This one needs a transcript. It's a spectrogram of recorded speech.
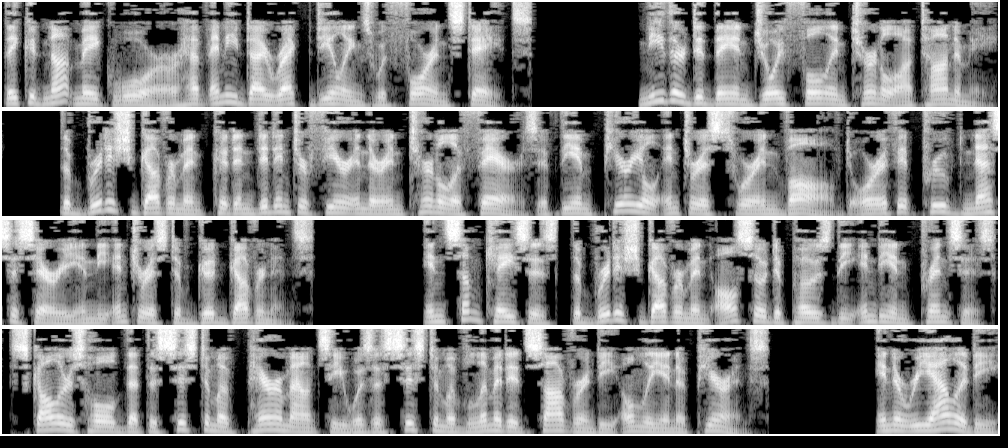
They could not make war or have any direct dealings with foreign states. Neither did they enjoy full internal autonomy. The British government could and did interfere in their internal affairs if the imperial interests were involved or if it proved necessary in the interest of good governance. In some cases, the British government also deposed the Indian princes. Scholars hold that the system of paramountcy was a system of limited sovereignty only in appearance. In a reality,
